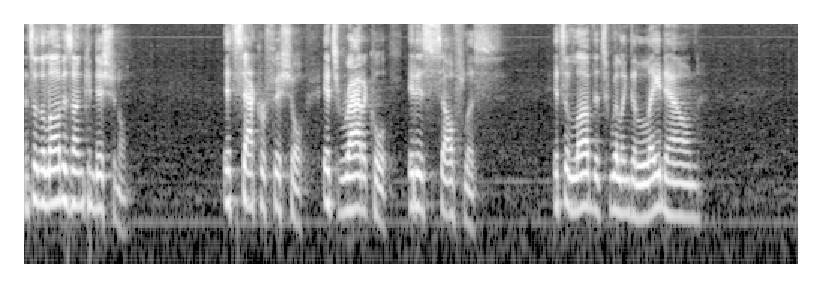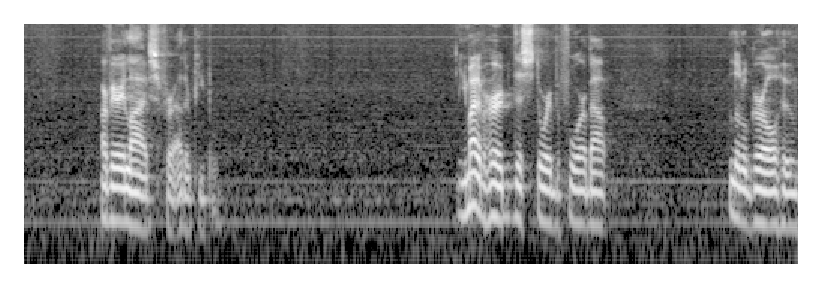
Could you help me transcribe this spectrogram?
And so the love is unconditional, it's sacrificial, it's radical, it is selfless. It's a love that's willing to lay down our very lives for other people. You might have heard this story before about a little girl who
